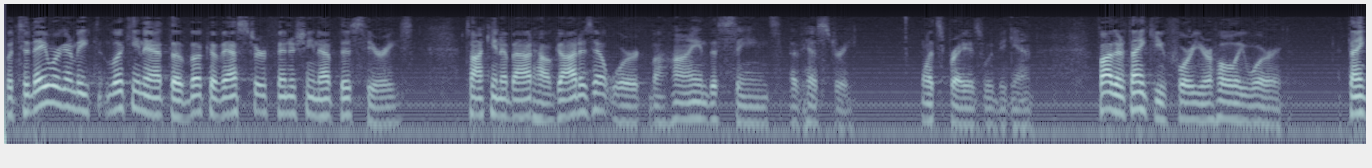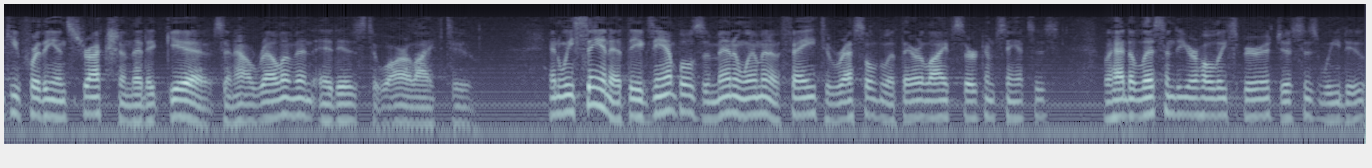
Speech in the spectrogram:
But today we're going to be looking at the book of Esther, finishing up this series, talking about how God is at work behind the scenes of history. Let's pray as we begin. Father, thank you for your holy word. Thank you for the instruction that it gives and how relevant it is to our life too. And we see in it the examples of men and women of faith who wrestled with their life circumstances, who had to listen to your Holy Spirit just as we do,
